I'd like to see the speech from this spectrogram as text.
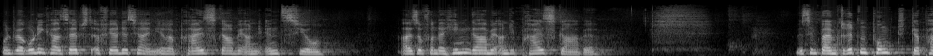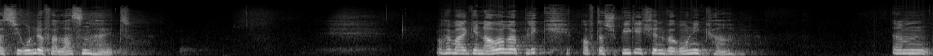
Und Veronika selbst erfährt es ja in ihrer Preisgabe an Enzio, also von der Hingabe an die Preisgabe. Wir sind beim dritten Punkt der Passion der Verlassenheit. Noch einmal genauerer Blick auf das Spiegelchen Veronika. Ähm,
